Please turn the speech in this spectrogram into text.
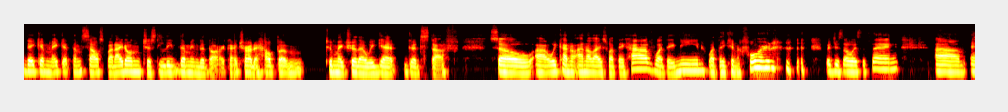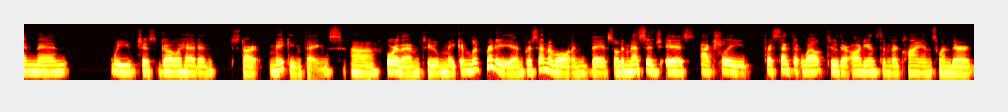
they can make it themselves. But I don't just leave them in the dark. I try to help them to make sure that we get good stuff. So uh, we kind of analyze what they have, what they need, what they can afford, which is always the thing. Um, and then we just go ahead and start making things uh, for them to make them look pretty and presentable. And they so the message is actually presented well to their audience and their clients when they're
